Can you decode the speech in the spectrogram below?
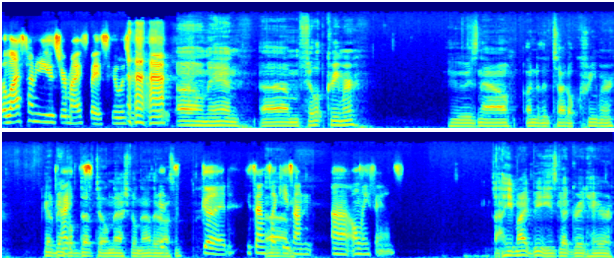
The last time you used your MySpace, who was your? Oh man, um, Philip Creamer, who is now under the title Creamer. He got a band called Nice. Dovetail in Nashville. Now they're It's awesome. good. He sounds like he's Um, on uh, OnlyFans. Uh, he might be. He's got great hair.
